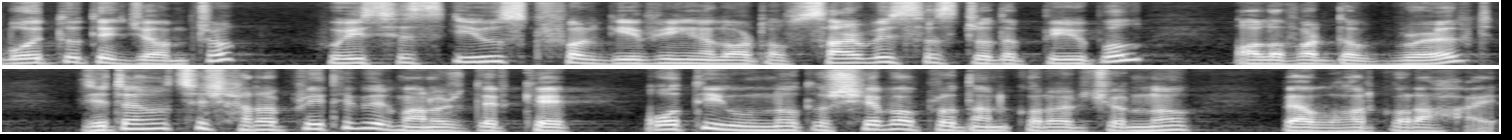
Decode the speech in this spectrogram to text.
বৈদ্যুতিক যন্ত্র। Which is used for giving a lot of services to the people all over the world যেটা হচ্ছে সারা পৃথিবীর মানুষদেরকে অতি উন্নত সেবা প্রদান করার জন্য ব্যবহার করা হয়।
